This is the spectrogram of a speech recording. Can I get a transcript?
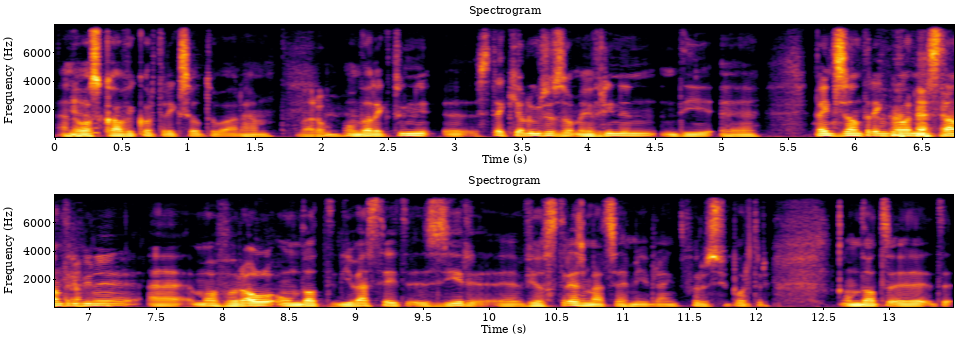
En Ja? dat was KV Kortrijk Waregem. Waarom? Omdat ik toen eh stek jaloers was op mijn vrienden die eh pintjes aan het drinken waren in de staantribune. Eh, maar vooral omdat die wedstrijd zeer veel stress met zich meebrengt voor een supporter. Omdat het,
